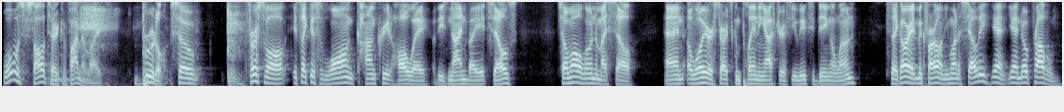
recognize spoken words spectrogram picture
What was solitary confinement like? Brutal. So, first of all, it's like this long concrete hallway of these nine by eight cells. So I'm all alone in my cell, and a lawyer starts complaining after a few weeks of being alone. He's like, "All right, McFarland, you want a celly? Yeah, yeah, no problem."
